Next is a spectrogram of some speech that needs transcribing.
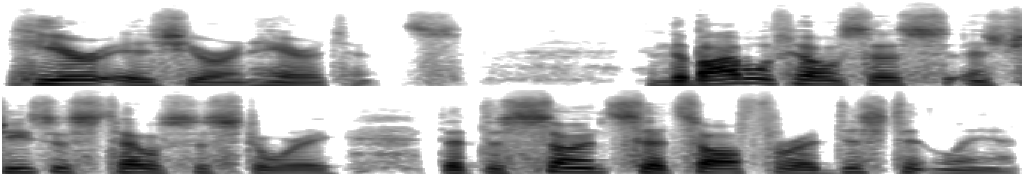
here is your inheritance. And the Bible tells us, as Jesus tells the story, that the son sets off for a distant land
